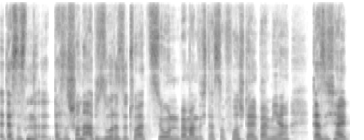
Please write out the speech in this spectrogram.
das ist 'ne das ist schon 'ne absurde Situation, wenn man sich das so vorstellt bei mir, dass ich halt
